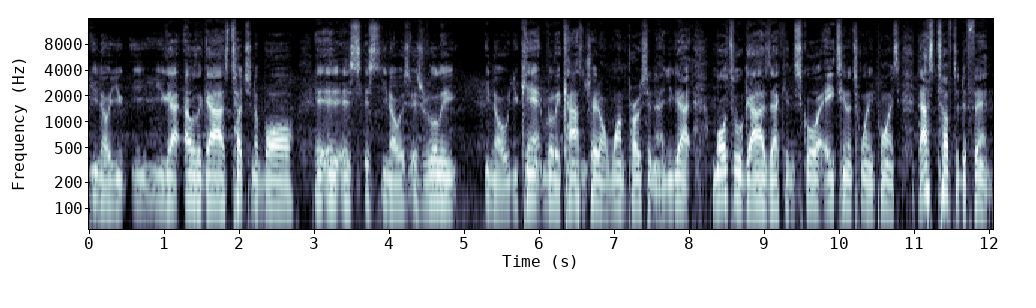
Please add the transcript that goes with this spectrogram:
you know, you you got other guys touching the ball. It, it, it's it's you know it's, it's really you know, you can't really concentrate on one person now. You got multiple guys that can score 18 or 20 points. That's tough to defend.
